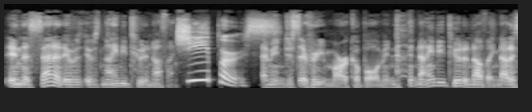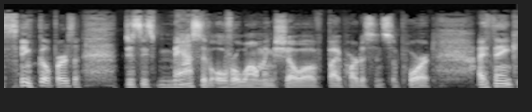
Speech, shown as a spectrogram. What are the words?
in the Senate, it was it was ninety two to nothing. Jeepers! I mean, just a remarkable. I mean, ninety two to nothing. Not a single person. Just this massive, overwhelming show of bipartisan support. I think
